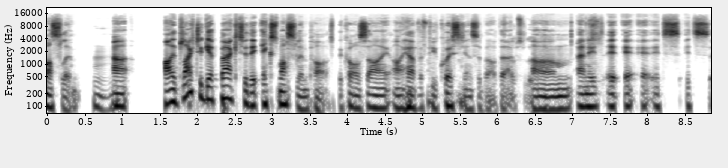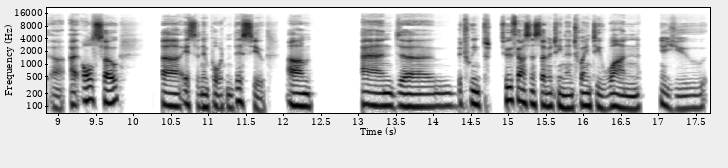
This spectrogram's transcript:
Muslim. Mhm. Uh, I'd like to get back to the ex Muslim part because I, I have a few questions about that. Absolutely. Um, and it, it, it, it's, it's uh, uh, also uh, it's an important issue. Um, and um, between t- 2017 and 21, you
